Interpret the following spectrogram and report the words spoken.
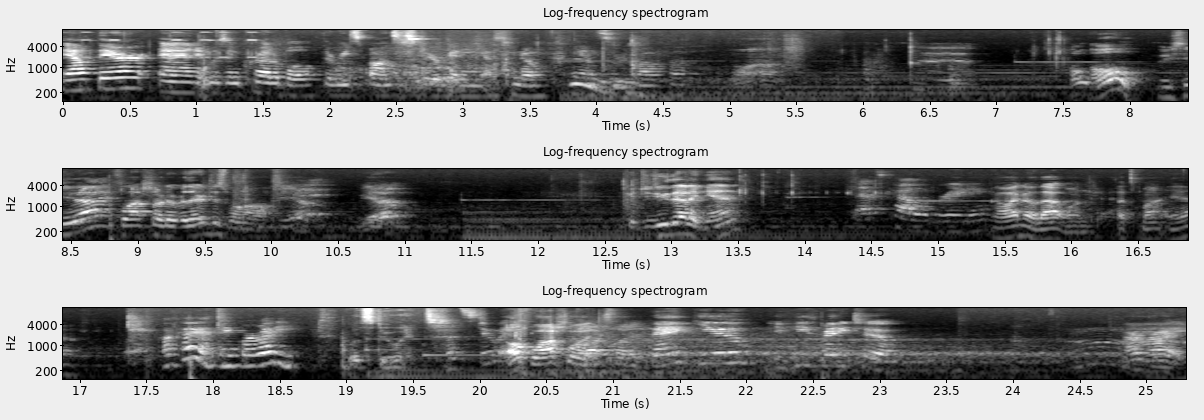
out there, and it was incredible the responses we were getting. Yes, no answers off of. Wow. Oh, oh, You see that? flashlight over there just went off. Yep. Yep. Could you do that again? That's calibrating. Oh, I know that one. That's my yeah. Okay, I think we're ready. Let's do it. Let's do it. Oh, flashlight. flashlight. Thank you. He's ready too. All right.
